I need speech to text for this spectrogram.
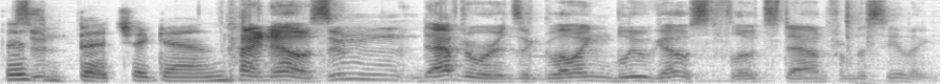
This Soon- bitch again. I know. Soon afterwards, a glowing blue ghost floats down from the ceiling.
